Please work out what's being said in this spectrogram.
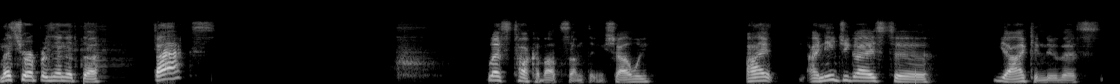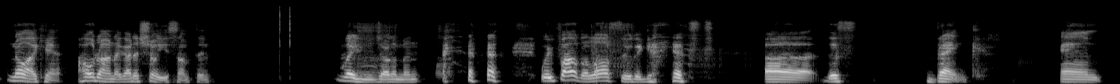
misrepresented the facts. Let's talk about something, shall we? I I need you guys to yeah, I can do this. No, I can't. Hold on, I got to show you something. Ladies and gentlemen, we filed a lawsuit against uh this bank and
